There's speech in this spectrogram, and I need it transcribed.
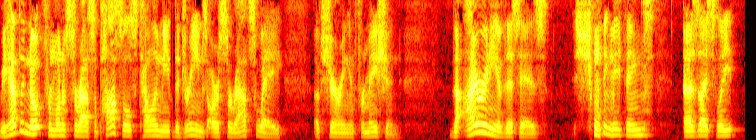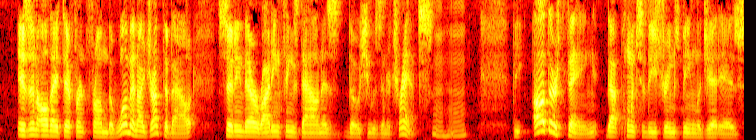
we have the note from one of Surath's apostles telling me the dreams are Surath's way of sharing information. The irony of this is showing me things as I sleep isn't all that different from the woman I dreamt about sitting there writing things down as though she was in a trance. Mm-hmm. The other thing that points to these dreams being legit is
